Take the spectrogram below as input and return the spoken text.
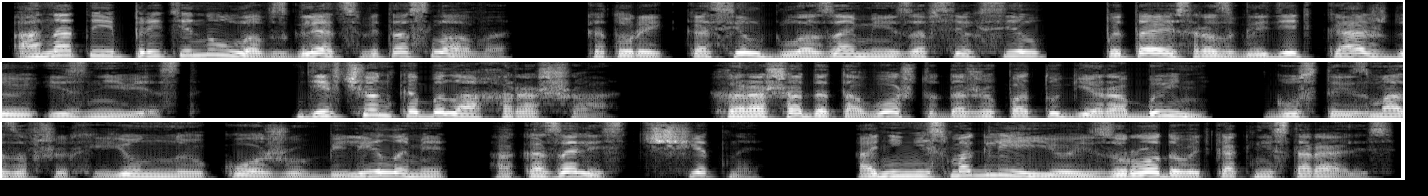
Она-то и притянула взгляд Святослава, который косил глазами изо всех сил, пытаясь разглядеть каждую из невест. Девчонка была хороша. Хороша до того, что даже потуги рабынь, густо измазавших юную кожу белилами, оказались тщетны. Они не смогли ее изуродовать, как ни старались.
